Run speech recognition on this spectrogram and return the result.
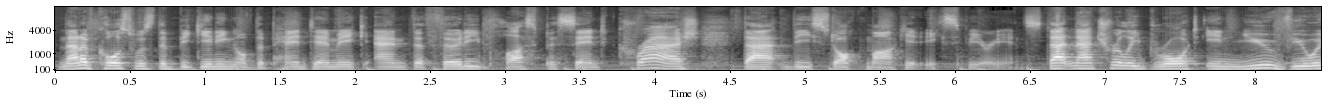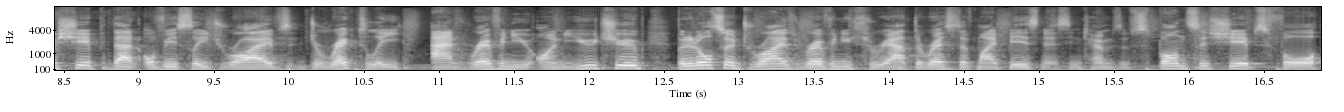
And that of course was the beginning of the pandemic and the 30 plus percent crash that the stock market experienced. That naturally brought in new viewership that obviously drives directly ad revenue on YouTube, but it also drives revenue throughout the rest of my business in terms of sponsorships for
